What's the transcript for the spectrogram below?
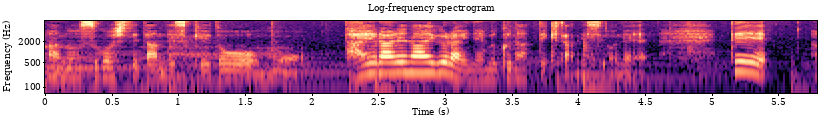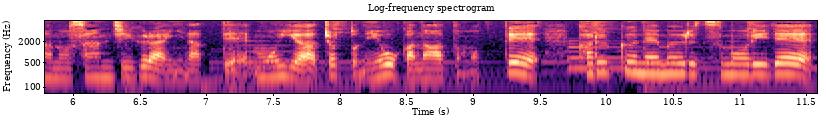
あの過ごしてたんですけどもう耐えられないぐらい眠くなってきたんですよね。であの3時ぐらいになってもういいやちょっと寝ようかなと思って軽く眠るつもりで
